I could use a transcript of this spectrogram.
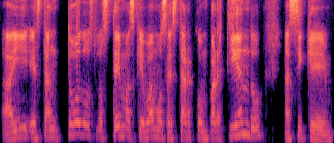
Ahí están todos los temas que vamos a estar compartiendo. Así que,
